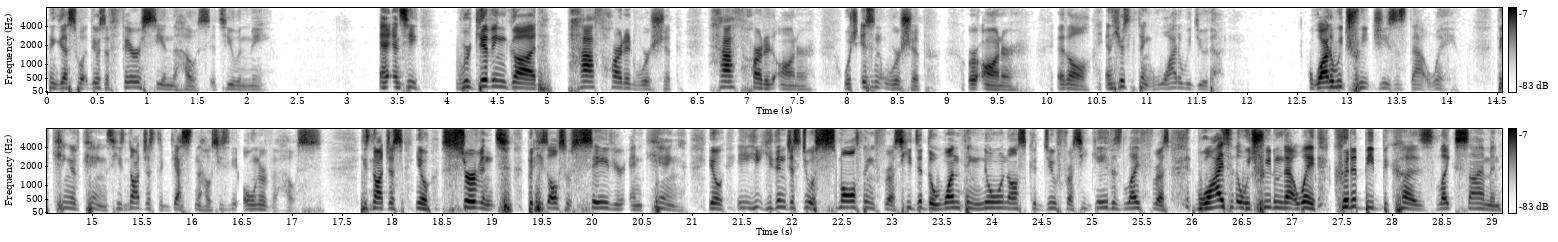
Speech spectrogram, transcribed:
then guess what? There's a Pharisee in the house. It's you and me. And, and see, we're giving God half hearted worship, half hearted honor which isn't worship or honor. at all. And here's the thing why do we do that? Why do we treat Jesus that way? The King of Kings, he's not just a guest in the house, he's the owner of the house. He's not just, you know, servant, but he's also savior and king. You know, he, he didn't just do a small thing for us. He did the one thing no one else could do for us. He gave his life for us. Why is it that we treat him that way? Could it be because, like Simon,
